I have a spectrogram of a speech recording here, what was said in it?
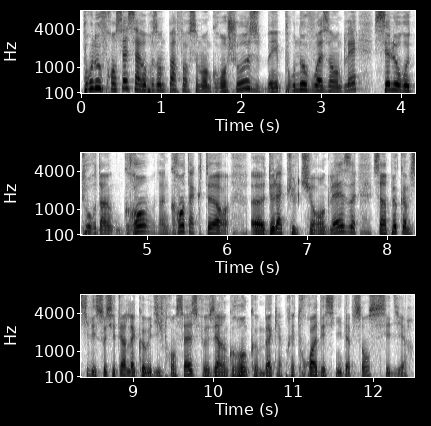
Pour nous Français ça représente pas forcément grand chose, mais pour nos voisins anglais c'est le retour d'un grand, d'un grand acteur euh, de la culture anglaise. C'est un peu comme si les sociétaires de la comédie française faisaient un grand comeback après trois décennies d'absence, c'est dire.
